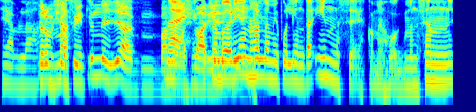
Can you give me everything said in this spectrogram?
jävla För de köper mask- ju inte nya bandage Nej, exakt. varje från början höll de ju på att linda in sig, kommer jag ihåg. Men sen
